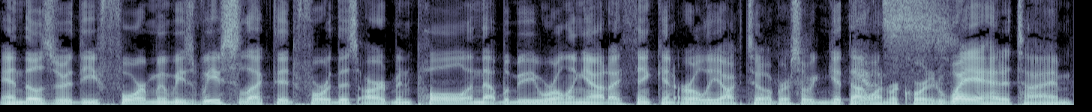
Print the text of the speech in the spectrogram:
And those are the four movies we've selected for this Aardman poll. And that will be rolling out, I think, in early October. So we can get that one recorded way ahead of time,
